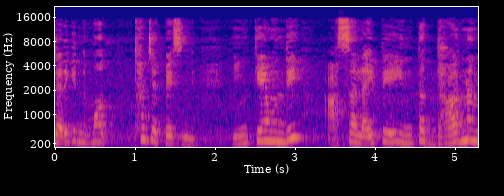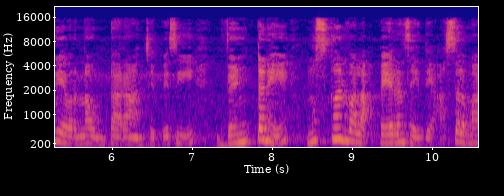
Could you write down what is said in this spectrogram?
జరిగింది మొత్తం చెప్పేసింది. ఇంకేముంది? అసలైతే ఇంత దారుణంగా ఎవరన్నా ఉంటారా అని చెప్పేసి వెంటనే ముస్కాన్ వాళ్ళ పేరెంట్స్ అయితే అసలు మా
